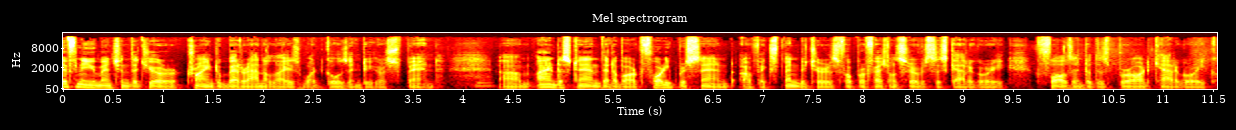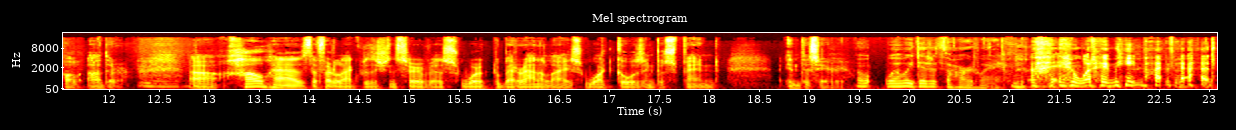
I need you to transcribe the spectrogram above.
Tiffany, you mentioned that you're trying to better analyze what goes into your spend. Mm-hmm. Um, I understand that about 40% of expenditures for professional services category falls into this broad category called other. Mm-hmm. Uh, how has the Federal Acquisition Service worked to better analyze what goes into spend? In this area? Oh, well, we did it the hard way. and what I mean by that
